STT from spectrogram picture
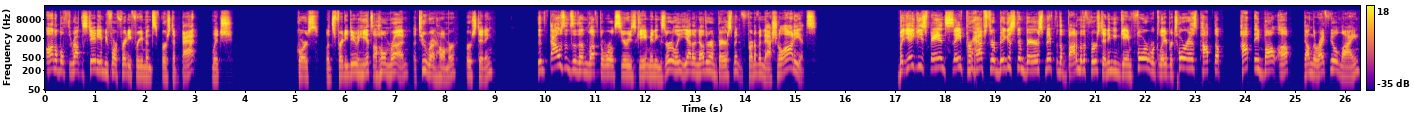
audible throughout the stadium before Freddie Freeman's first at bat, which of course, what's Freddie do? He hits a home run, a two run homer, first inning. Then thousands of them left the World Series game innings early, yet another embarrassment in front of a national audience. But Yankees fans say perhaps their biggest embarrassment for the bottom of the first inning in game four, where Gleyber Torres popped up, popped a ball up down the right field line.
